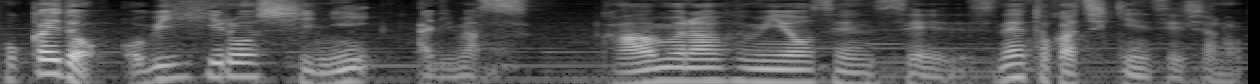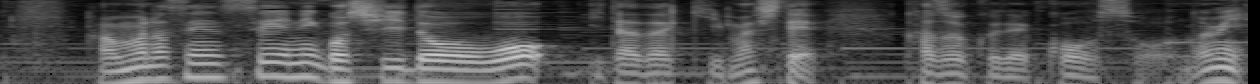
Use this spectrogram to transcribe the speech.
北海道帯広市にあります河村文夫先生ですね、十勝金星社の河村先生にご指導をいただきまして、家族で酵素を飲み、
